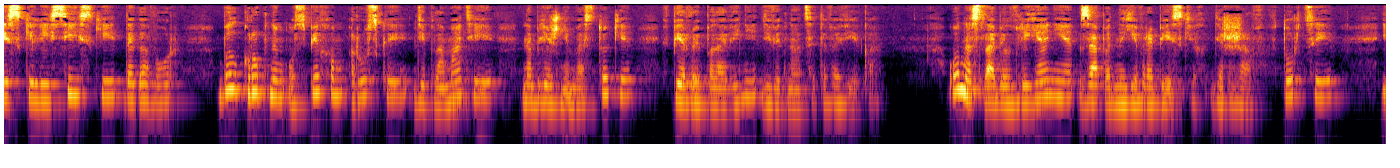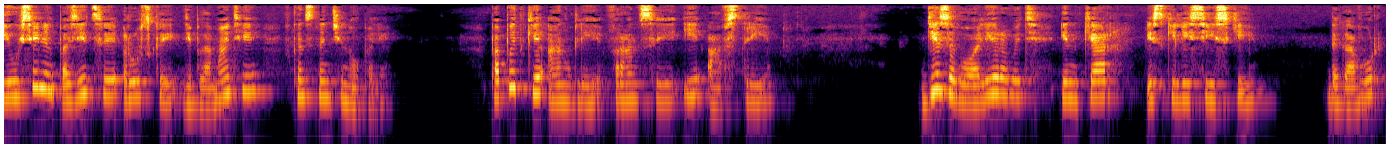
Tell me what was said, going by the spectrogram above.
Искелисийский договор был крупным успехом русской дипломатии на Ближнем Востоке в первой половине XIX века. Он ослабил влияние западноевропейских держав в Турции и усилил позиции русской дипломатии в Константинополе. Попытки Англии, Франции и Австрии дезавуалировать Инкяр-Искелисийский договор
